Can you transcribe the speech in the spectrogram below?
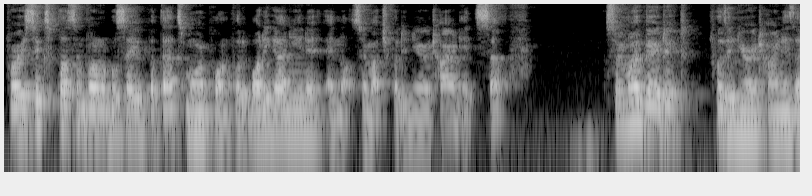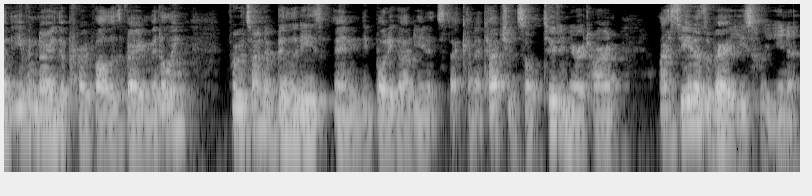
for a 6 plus invulnerable save, but that's more important for the bodyguard unit and not so much for the Neurotyrant itself. So my verdict for the Neurotyrant is that even though the profile is very middling, for its own abilities and the bodyguard units that can attach itself to the Neurotyrant, I see it as a very useful unit,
